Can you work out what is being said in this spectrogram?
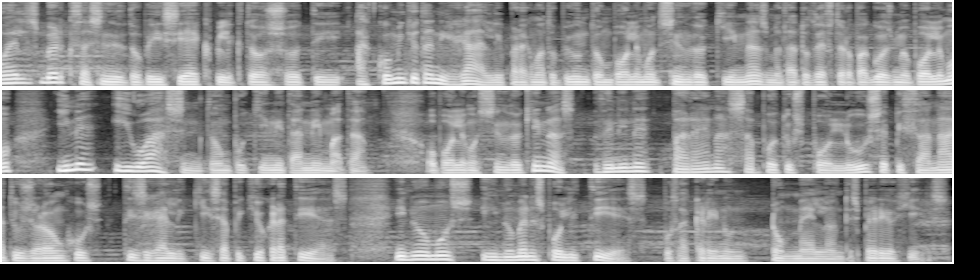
Ο Έλσμπεργκ θα συνειδητοποιήσει έκπληκτος ότι ακόμη και όταν οι Γάλλοι πραγματοποιούν τον πόλεμο της Ινδοκίνας μετά το Δεύτερο Παγκόσμιο Πόλεμο, είναι η Ουάσιγκτον που κινεί τα νήματα. Ο πόλεμος της Ινδοκίνας δεν είναι παρά ένας από τους πολλούς επιθανάτιους ρόγχους της γαλλικής απεικιοκρατίας. Είναι όμως οι Ηνωμένες Πολιτείες που θα κρίνουν το μέλλον της περιοχής.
